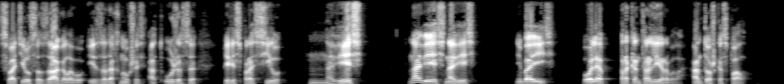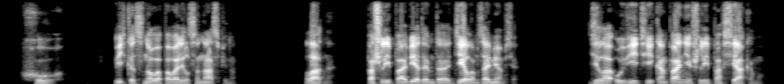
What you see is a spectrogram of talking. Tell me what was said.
схватился за голову и, задохнувшись от ужаса, переспросил «На весь?» «На весь, на весь. Не боись. Оля проконтролировала. Антошка спал». «Хух!» Витька снова повалился на спину. Ладно, пошли пообедаем, да делом займемся. Дела у Вити и компании шли по-всякому.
